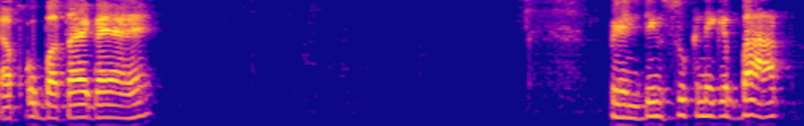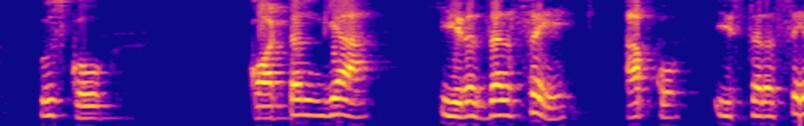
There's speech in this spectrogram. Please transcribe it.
आपको बताया गया है। पेंटिंग सूखने के बाद उसको कॉटन या इरेजर से आपको इस तरह से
